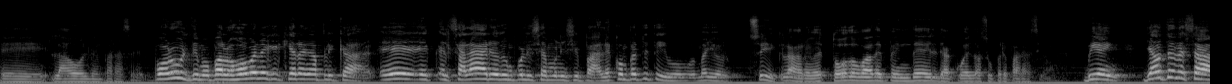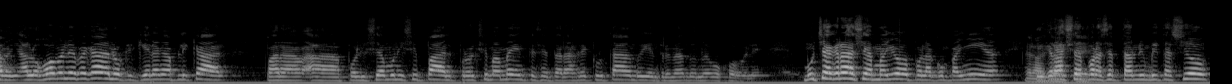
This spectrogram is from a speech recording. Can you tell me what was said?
eh, la orden para hacerlo. Por último, para los jóvenes que quieran aplicar, ¿eh, ¿el salario de un policía municipal es competitivo, mayor? Sí, claro, todo va a depender de acuerdo a su preparación. Bien, ya ustedes saben, a los jóvenes veganos que quieran aplicar para policía municipal, próximamente se estará reclutando y entrenando nuevos jóvenes. Muchas gracias, Mayor, por la compañía y gracias por aceptar la invitación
